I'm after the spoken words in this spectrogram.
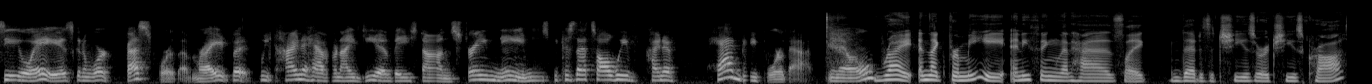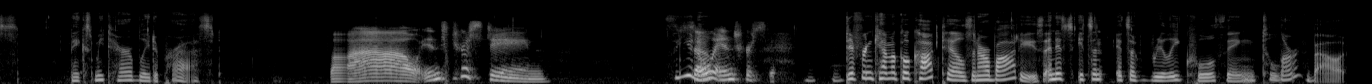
COA is going to work best for them, right? But we kind of have an idea based on strain names because that's all we've kind of had before that, you know? Right. And like for me, anything that has like that is a cheese or a cheese cross makes me terribly depressed. Wow, interesting. So, you so know, interesting. different chemical cocktails in our bodies, and it's it's an it's a really cool thing to learn about.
